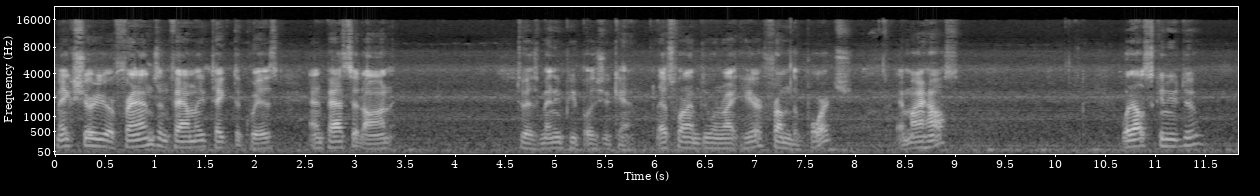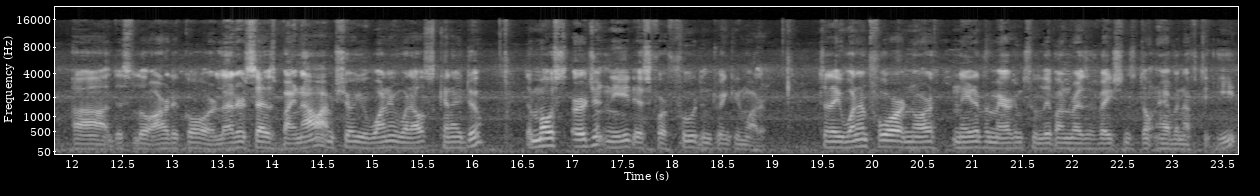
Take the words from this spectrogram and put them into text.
Make sure your friends and family take the quiz and pass it on to as many people as you can. That's what I'm doing right here from the porch at my house. What else can you do? Uh, this little article or letter says, by now I'm sure you're wondering what else can I do? The most urgent need is for food and drinking water. Today, one in four North Native Americans who live on reservations don't have enough to eat.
